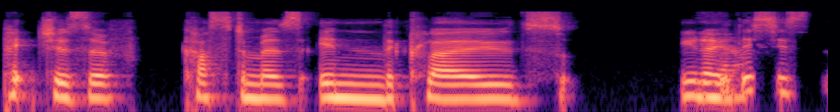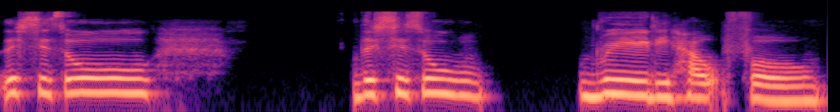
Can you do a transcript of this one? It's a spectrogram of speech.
pictures of customers in the clothes. You know, yeah. this is this is all this is all really helpful.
